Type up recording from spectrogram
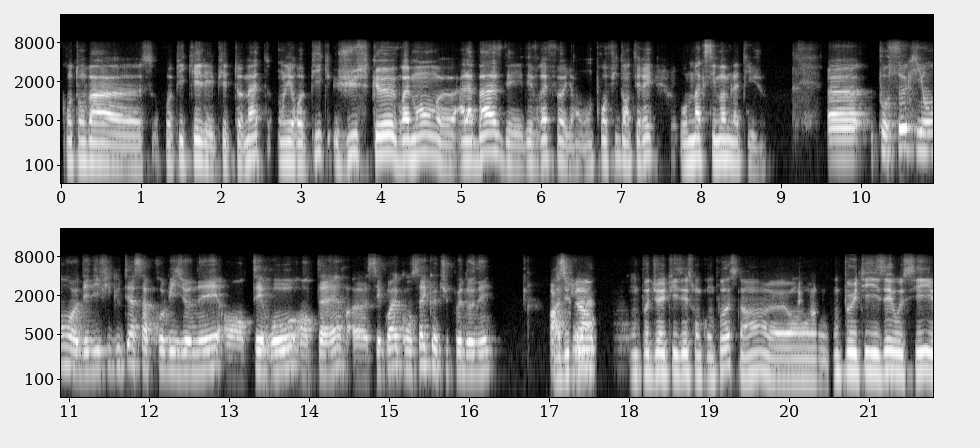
quand on va euh, repiquer les pieds de tomates, on les repique jusque vraiment à la base des, des vraies feuilles. On profite d'enterrer au maximum la tige. Euh, pour ceux qui ont euh, des difficultés à s'approvisionner en terreau, en terre, euh, c'est quoi le conseil que tu peux donner? Bah, On peut déjà utiliser son compost. Hein, on, peut utiliser aussi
